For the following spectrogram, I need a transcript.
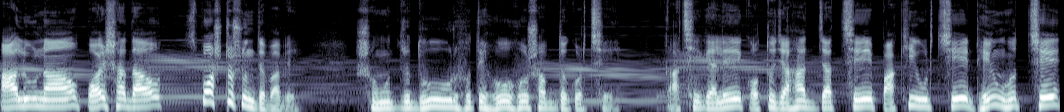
আলু নাও, পয়সা দাও, স্পষ্ট শুনতে পাবে। সমুদ্র দূর হতে হো হো শব্দ করছে। কাছে গেলে কত জাহাজ যাচ্ছে, পাখি উঠছে ঢেউ হচ্ছে,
